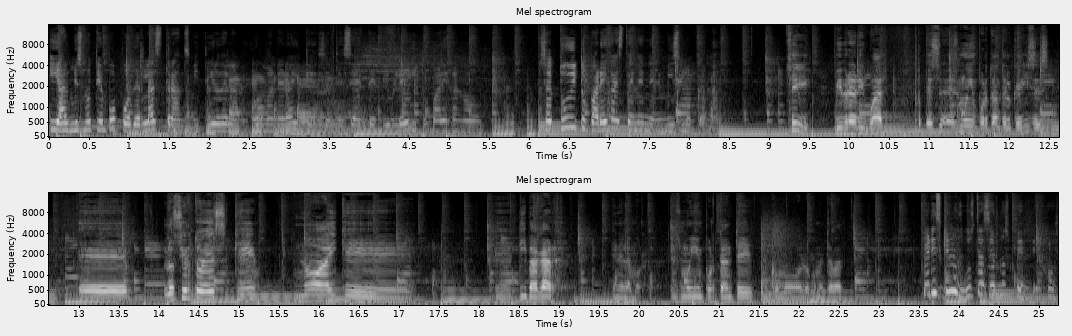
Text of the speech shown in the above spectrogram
y al mismo tiempo poderlas transmitir de la mejor manera y que se te sea entendible y tu pareja no... O sea, tú y tu pareja estén en el mismo canal. Sí, vibrar igual. Es, es muy importante lo que dices. Eh, lo cierto es que no hay que eh, divagar en el amor. Es muy importante, como lo comentaba. Pero es que nos gusta hacernos pendejos.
